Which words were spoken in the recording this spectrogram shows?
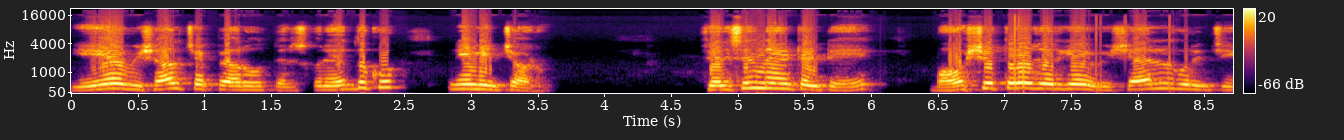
ఏ విషయాలు చెప్పారో తెలుసుకునేందుకు నియమించాడు. తెలిసింది ఏంటంటే భవిష్యత్తులో జరిగే విషయాల గురించి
